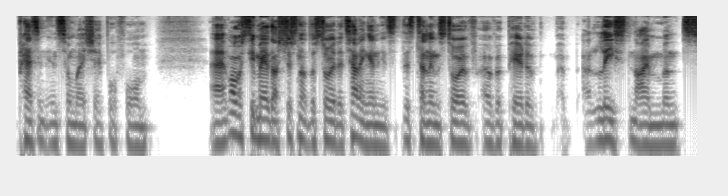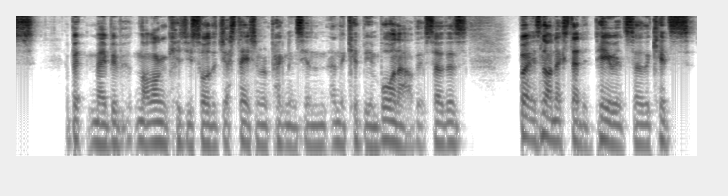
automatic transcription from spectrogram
present in some way, shape, or form? Um, obviously, maybe that's just not the story they're telling, and it's, it's telling the story of, of a period of at least nine months, a bit maybe not long because you saw the gestation of a pregnancy and, and the kid being born out of it. So there's, but it's not an extended period, so the kids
